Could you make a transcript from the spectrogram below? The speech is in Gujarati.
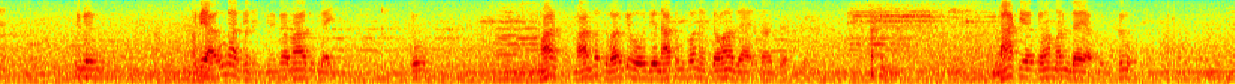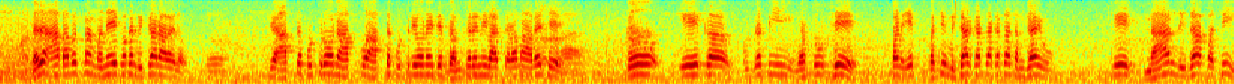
શું કહ્યું? આવું ના જશે નહીં તો મહા દુઃખદાયી છે જો માણસ માણસ નો સ્વભાવ કેવો, જે ના તમે ત્યાં જાય. ના કે તો મન જાય આપણું. શું? દાદા આ બાબતમાં મને એક વખત વિચાર આવેલો કે આપતા પુત્રો અને આપ- આપતા પુત્રીઓને જે બ્રહ્મચર્યની વાત કરવામાં આવે છે તો એ એક કુદરતી વસ્તુ છે. પણ એક પછી વિચાર કરતા કરતા સમજાયું કે જ્ઞાન લીધા પછી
